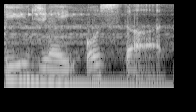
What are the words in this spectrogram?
DJ Ostad.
